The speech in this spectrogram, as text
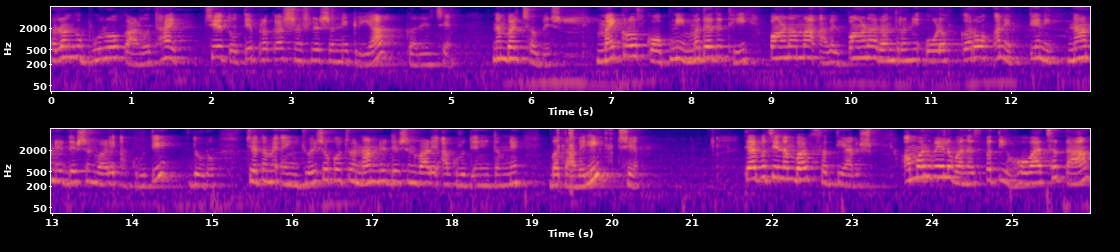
રંગ ભૂરો, કાળો થાય છે તો તે પ્રકાશ સંશ્લેષણની ક્રિયા કરે છે. નંબર છવ્વીસ. માઇક્રોસ્કોપની મદદથી પર્ણમાં આવેલ પર્ણરંધ્રની ઓળખ કરો અને તેની નામ નિર્દેશનવાળી આકૃતિ દોરો. જે તમે અહીં જોઈ શકો છો, નામ નિર્દેશનવાળી આકૃતિ અહીં તમને બતાવેલી છે. ત્યાર પછી નંબર સત્યાવીસ. અમરવેલ વનસ્પતિ હોવા છતાં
